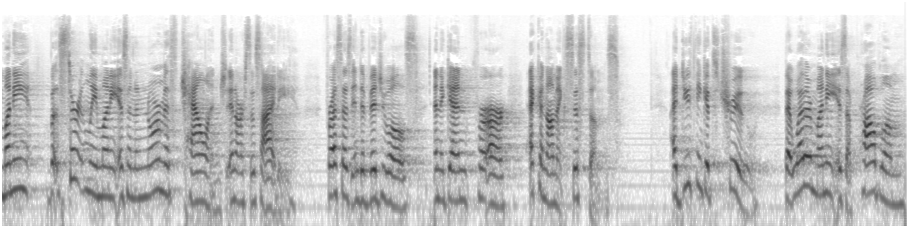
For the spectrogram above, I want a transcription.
money, but certainly money is an enormous challenge in our society, for us as individuals, and again, for our economic systems. I do think it's true that whether money is a problem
